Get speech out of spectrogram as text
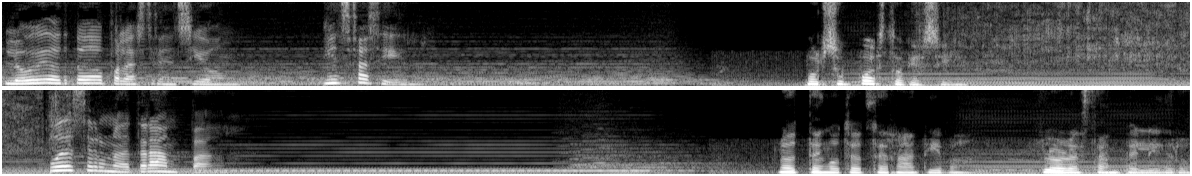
Lo he oído todo por la extensión. ¿Piensas ir? Por supuesto que sí. Puede ser una trampa. No tengo otra alternativa. Flora está en peligro.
